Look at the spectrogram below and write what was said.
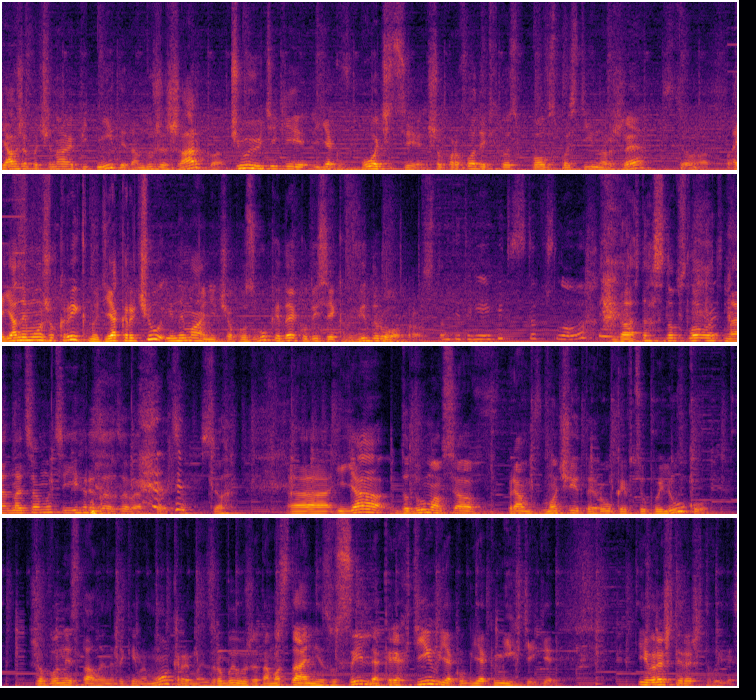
Я вже починаю пітніти, там дуже жарко. Чую тільки, як в бочці, що проходить хтось повз постійно рже з цього. А я не можу крикнути, я кричу і нема нічого, бо звук іде кудись як в відро просто. Ти такий якийсь стоп слово. Да, да, стоп слово, на, на цьому ці ігри завершуються. Все. Е, і я додумався прям вмочити руки в цю пилюку, щоб вони стали не такими мокрими. Зробив уже там останні зусилля, кряхтів, як, як міг тільки. І врешті-решт виліз.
